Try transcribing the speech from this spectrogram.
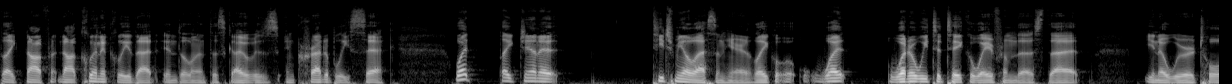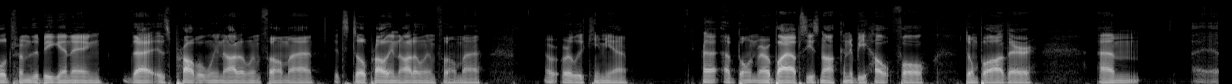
like not not clinically that indolent. This guy was incredibly sick. What, like Janet, teach me a lesson here. Like, what what are we to take away from this? That you know we were told from the beginning that is probably not a lymphoma. It's still probably not a lymphoma or, or leukemia. A, a, bone marrow biopsy is not going to be helpful. Don't bother. Um, uh,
